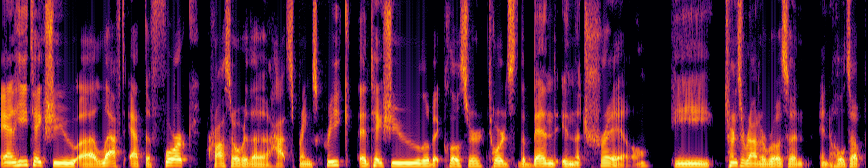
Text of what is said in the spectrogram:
and he takes you uh, left at the fork, cross over the Hot Springs Creek, and takes you a little bit closer towards the bend in the trail. He turns around to Rosa and, and holds up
